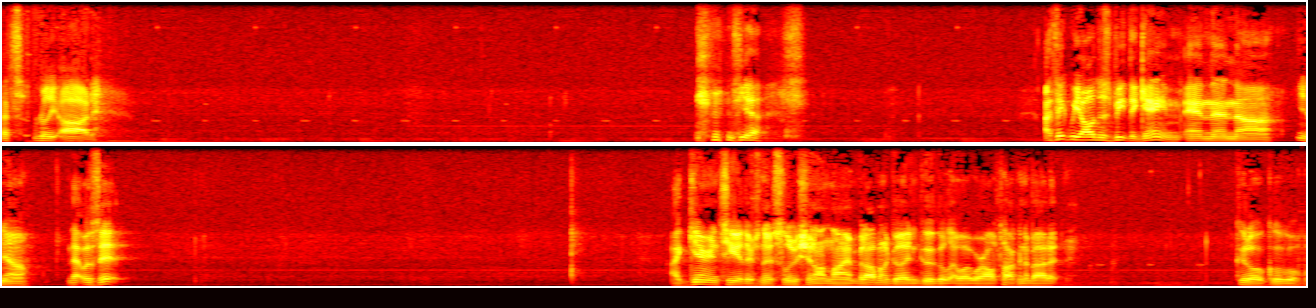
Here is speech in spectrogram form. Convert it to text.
that's really odd. yeah. I think we all just beat the game, and then uh, you know that was it. I guarantee you there's no solution online, but I'm gonna go ahead and Google it while we're all talking about it. Good old Google.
